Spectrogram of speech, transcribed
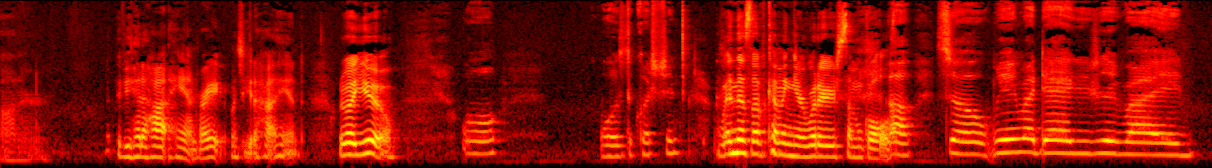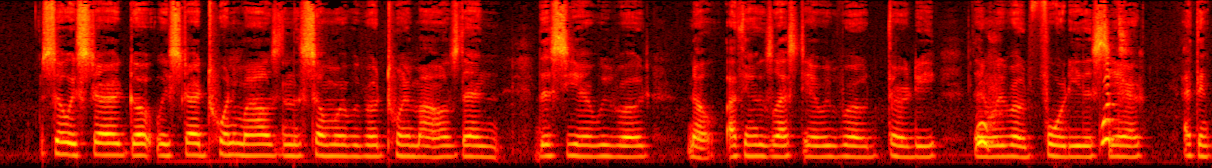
Connor. If you had a hot hand, right? Once you get a hot hand. What about you? Well, what was the question? In this upcoming year, what are some goals? Uh, so me and my dad usually ride. So we started go. We started 20 miles in the summer. We rode 20 miles. Then this year we rode. No, I think it was last year we rode 30. Then we rode 40 this What? year. I think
